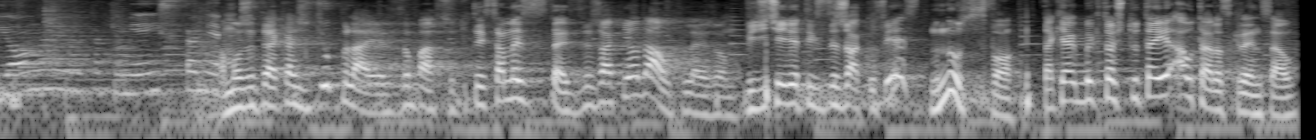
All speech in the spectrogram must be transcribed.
miliony, takie miejsca, nie A może to jakaś dziupla jest? Zobaczcie, tutaj same z- te zderzaki od aut leżą. Widzicie ile tych zderzaków jest? Mnóstwo. Tak jakby ktoś tutaj auta rozkręcał.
